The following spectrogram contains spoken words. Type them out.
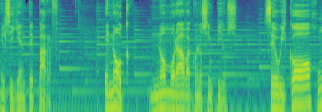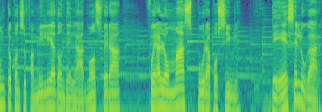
el siguiente párrafo. Enoc no moraba con los impíos. Se ubicó junto con su familia donde la atmósfera fuera lo más pura posible. De ese lugar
